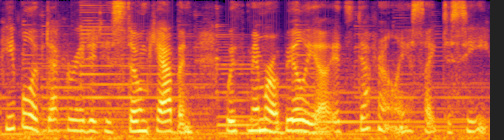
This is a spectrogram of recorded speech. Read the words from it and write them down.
people have decorated his stone cabin with memorabilia. It's definitely a sight to see.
